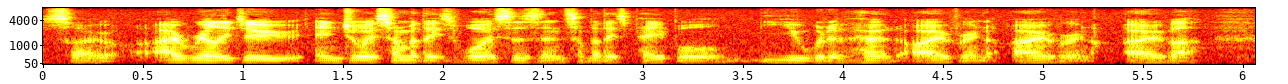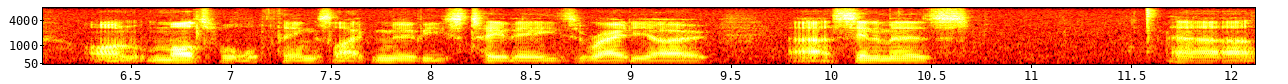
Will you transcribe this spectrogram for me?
so I really do enjoy some of these voices and some of these people you would have heard over and over and over on multiple things like movies, TVs, radio, uh, cinemas, uh,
